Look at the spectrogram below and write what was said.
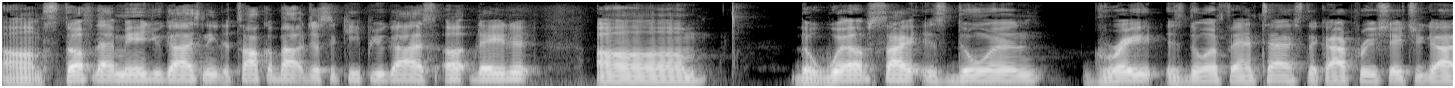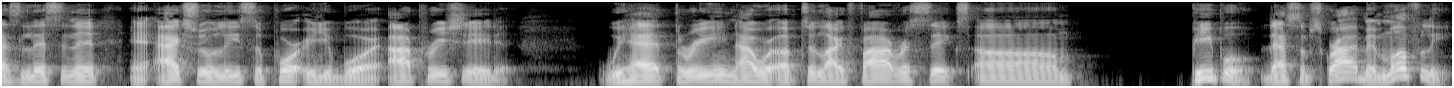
um, stuff that me and you guys need to talk about just to keep you guys updated. Um, the website is doing great, is doing fantastic. I appreciate you guys listening and actually supporting your boy. I appreciate it. We had three, now we're up to like five or six um people that subscribing monthly.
